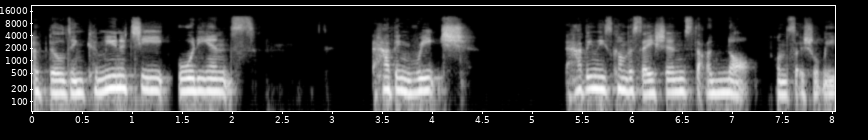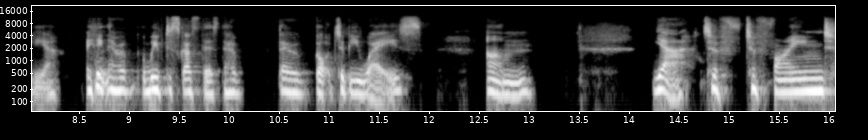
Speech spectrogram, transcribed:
of building community, audience, having reach, having these conversations that are not on social media. I think there have we've discussed this. There have there have got to be ways, um, yeah, to to find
